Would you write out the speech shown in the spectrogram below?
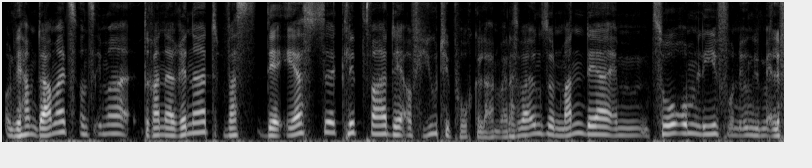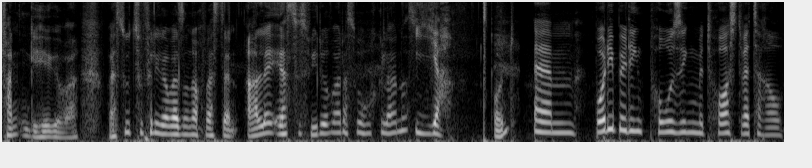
Und wir haben damals uns immer daran erinnert, was der erste Clip war, der auf YouTube hochgeladen war. Das war irgend so ein Mann, der im Zoo rumlief und irgendwie im Elefantengehege war. Weißt du zufälligerweise noch, was dein allererstes Video war, das du hochgeladen hast? Ja. Und? Ähm, Bodybuilding Posing mit Horst Wetterau.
